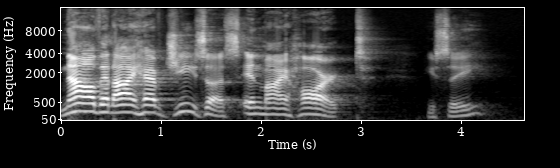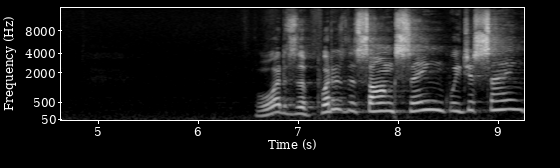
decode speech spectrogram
Now that I have Jesus in my heart, you see? What, is the, what does the song sing we just sang?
